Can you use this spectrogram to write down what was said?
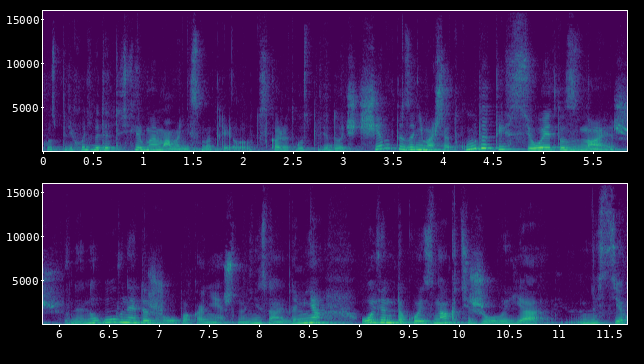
Господи, хоть бы этот эфир моя мама не смотрела. Вот скажет, господи, дочь, чем ты занимаешься? Откуда ты все это знаешь? Ну, овны это жопа, конечно. Не знаю, для меня овен такой знак тяжелый. Я не всех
